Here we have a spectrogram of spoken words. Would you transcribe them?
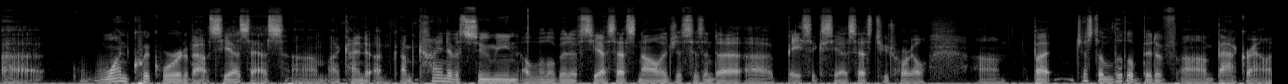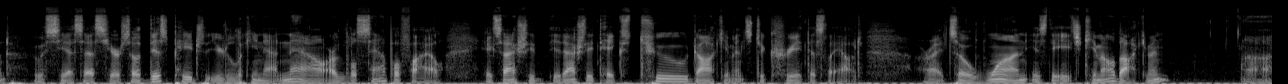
uh, one quick word about CSS. Um, I kind of I'm, I'm, kind of assuming a little bit of CSS knowledge. This isn't a, a basic CSS tutorial, um, but just a little bit of um, background with CSS here. So this page that you're looking at now, our little sample file, it's actually it actually takes two documents to create this layout. All right. So one is the HTML document, uh,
